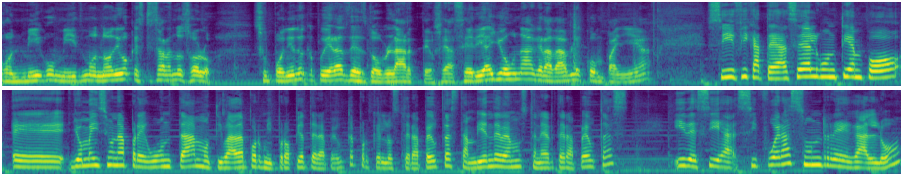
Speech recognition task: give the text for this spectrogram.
conmigo mismo? No digo que estés hablando solo, suponiendo que pudieras desdoblarte, o sea, ¿sería yo una agradable compañía? Sí, fíjate, hace algún tiempo eh, yo me hice una pregunta motivada por mi propia terapeuta, porque los terapeutas también debemos tener terapeutas, y decía, si fueras un regalo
